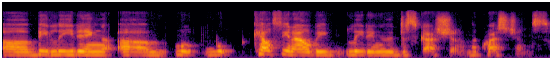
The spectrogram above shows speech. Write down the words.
uh, be leading, um, Kelsea and I will be leading the discussion, the questions.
